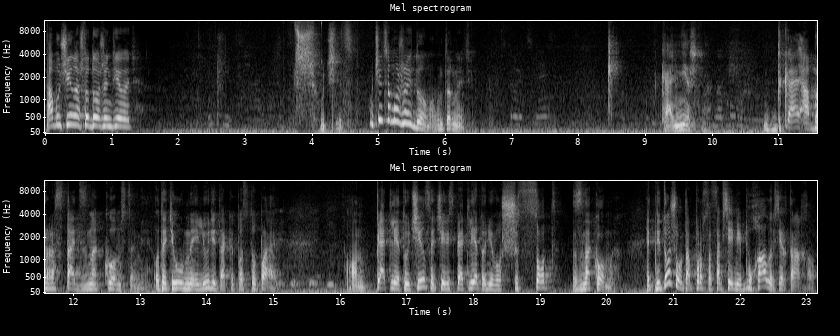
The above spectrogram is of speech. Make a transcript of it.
А мужчина что должен делать? Тш, Учиться. Учиться можно и дома, в интернете. Конечно. обрастать знакомствами. Вот эти умные люди так и поступают. Он пять лет учился, через пять лет у него 600 знакомых. Это не то, что он там просто со всеми бухал и всех трахал.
